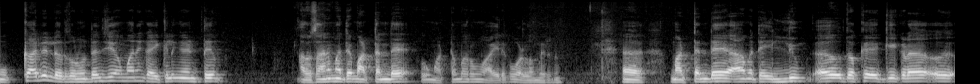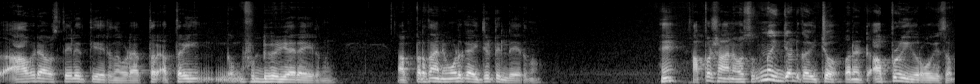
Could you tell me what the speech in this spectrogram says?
മുക്കാലല്ല ഒരു തൊണ്ണൂറ്റഞ്ച് ശതമാനം കഴിക്കലും കഴിഞ്ഞിട്ട് അവസാനം മറ്റേ മട്ടന്റെ ഓ മട്ടൻ പറയും വായിലൊക്കെ വെള്ളം വരുന്നു. മട്ടന്റെ ആ മറ്റേ എല്ലും ഇതൊക്കെ ഇവിടെ ആ ഒരു അവസ്ഥയിലെത്തിയായിരുന്നു അവിടെ. അത്ര അത്രയും ഫുഡ് കഴിയാറായിരുന്നു അപ്പുറത്തെ അനുമോൾ കഴിച്ചിട്ടില്ലായിരുന്നു. ഏ അപ്പോൾ ഷാനവാസ് ഒന്ന് ഇജ്ജാണ്ട് കഴിച്ചോ പറഞ്ഞിട്ട് അപ്പോഴും ഹീറോയിസം.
